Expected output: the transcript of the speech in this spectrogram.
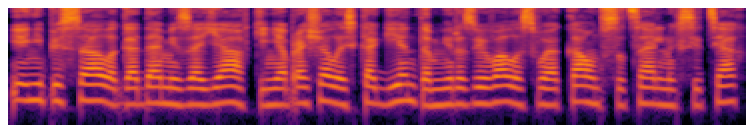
Я не писала годами заявки, не обращалась к агентам, не развивала свой аккаунт в социальных сетях.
